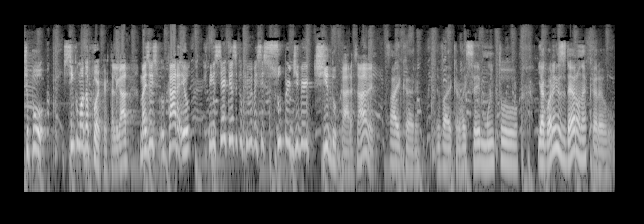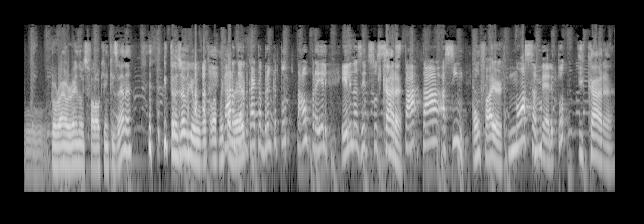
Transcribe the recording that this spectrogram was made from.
Tipo, 5 Motherfucker, tá ligado? Mas eu, cara, eu tenho certeza que o filme vai ser super divertido, cara, sabe? Vai, cara. Vai, cara. Vai ser muito. E agora eles deram, né, cara, o... pro Ryan Reynolds falar o quem quiser, né? então já viu, vai falar muita cara, deram merda. carta branca total pra ele. Ele nas redes sociais Cara. tá, tá assim. On fire. Nossa, velho. To... E, cara.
